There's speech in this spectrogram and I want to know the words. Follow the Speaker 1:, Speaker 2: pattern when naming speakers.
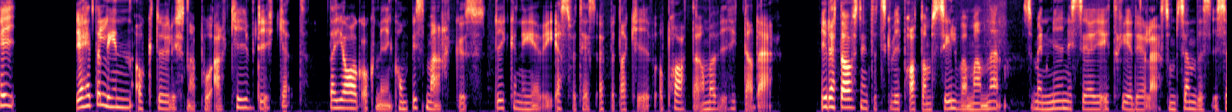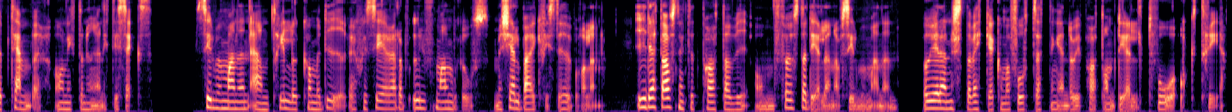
Speaker 1: Hej! Jag heter Linn och du lyssnar på Arkivdyket. Där jag och min kompis Marcus dyker ner i SVTs Öppet arkiv och pratar om vad vi hittar där. I detta avsnittet ska vi prata om Silvermannen, som är en miniserie i tre delar som sändes i september år 1996. Silvermannen är en thrillerkomedi regisserad av Ulf Malmros med Kjell Bergqvist i huvudrollen. I detta avsnittet pratar vi om första delen av Silvermannen och redan nästa vecka kommer fortsättningen där vi pratar om del två och tre.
